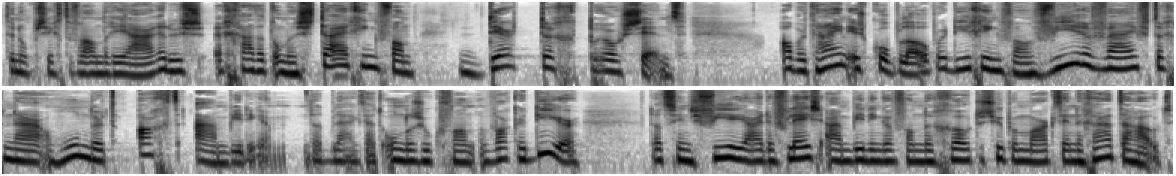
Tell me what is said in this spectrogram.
ten opzichte van andere jaren. Dus gaat het om een stijging van 30 procent. Albert Heijn is koploper, die ging van 54 naar 108 aanbiedingen. Dat blijkt uit onderzoek van Wakker Dier, dat sinds vier jaar de vleesaanbiedingen van de grote supermarkten in de gaten houdt.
